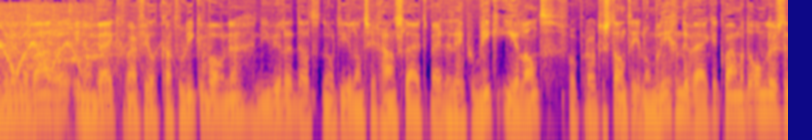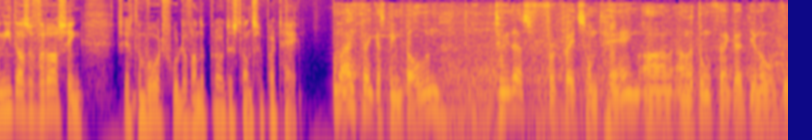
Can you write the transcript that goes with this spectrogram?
De rellen waren in een wijk waar veel katholieken wonen. Die willen dat Noord-Ierland zich aansluit bij de Republiek Ierland. Voor protestanten in omliggende wijken kwamen de onlusten niet als een verrassing, zegt een woordvoerder van de protestantse partij. I think it's been building to this for quite some time, and, and I don't think that you know, the,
